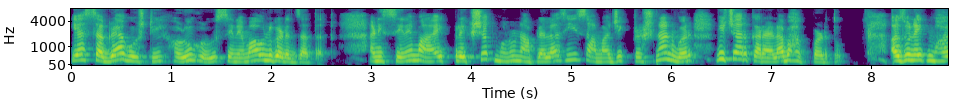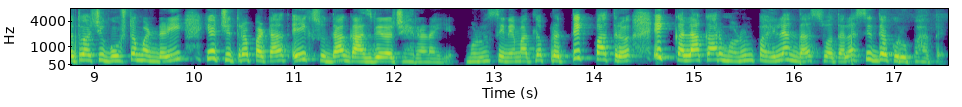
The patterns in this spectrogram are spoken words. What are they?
या सगळ्या गोष्टी हळूहळू सिनेमा उलगडत जातात. आणि सिनेमा एक प्रेक्षक म्हणून आपल्याला ही सामाजिक प्रश्नांवर विचार करायला भाग पडतो. अजून एक महत्वाची गोष्ट मंडळी या चित्रपटात एक सुद्धा गाजलेला चेहरा नाहीये. म्हणून सिनेमातलं प्रत्येक पात्र एक कलाकार म्हणून पहिल्यांदाच स्वतःला सिद्ध करू पाहते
